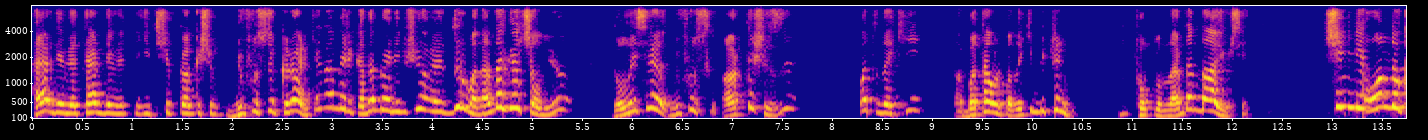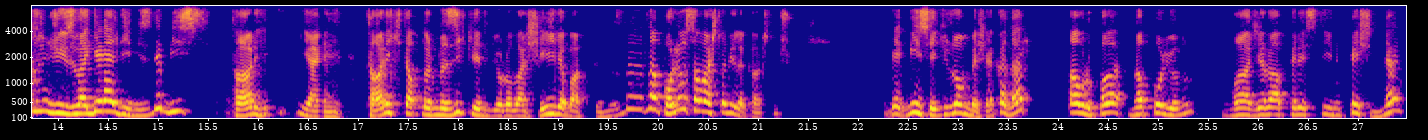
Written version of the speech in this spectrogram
her devlet her devletle itişip kakışıp nüfusu kırarken Amerika'da böyle bir şey yok. Durmadan da göç alıyor. Dolayısıyla nüfus artış hızı Batı'daki, Batı Avrupa'daki bütün toplumlardan daha yüksek. Şimdi 19. yüzyıla geldiğimizde biz tarih yani tarih kitaplarında zikrediliyor olan şeyiyle baktığımızda Napolyon savaşlarıyla karşılaşıyoruz. Ve 1815'e kadar Avrupa Napolyon'un macera perestliğinin peşinden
